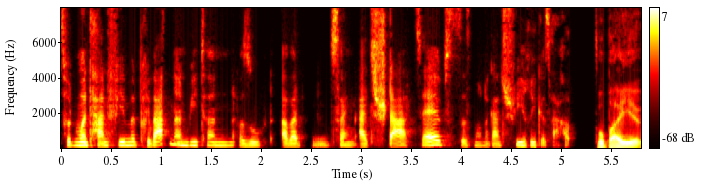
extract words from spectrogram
Es wird momentan viel mit privaten Anbietern versucht, aber sozusagen als Staat selbst ist das noch eine ganz schwierige Sache. Wobei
